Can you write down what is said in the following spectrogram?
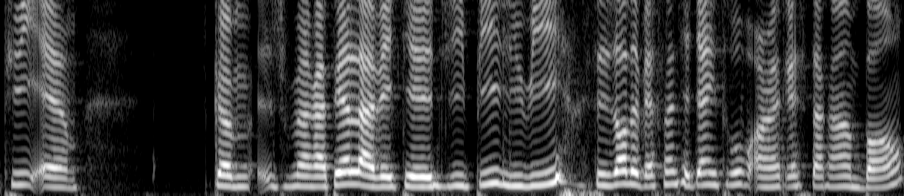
Puis, euh, comme je me rappelle avec euh, JP, lui, c'est le genre de personne que quand il trouve un restaurant bon,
